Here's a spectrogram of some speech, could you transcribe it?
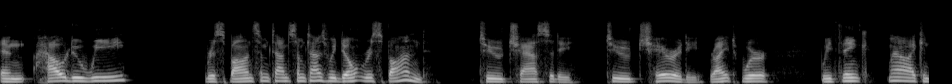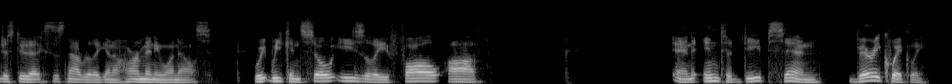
And how do we respond sometimes? Sometimes we don't respond to chastity, to charity, right? We're we think, well, I can just do that because it's not really going to harm anyone else. We we can so easily fall off and into deep sin very quickly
